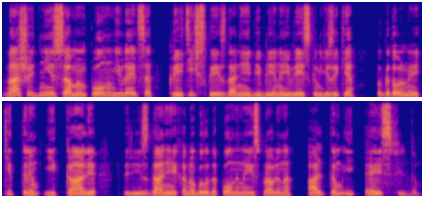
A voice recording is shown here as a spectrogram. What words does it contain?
В наши дни самым полным является критическое издание Библии на еврейском языке – подготовленное Киттелем и Калли. В переизданиях оно было дополнено и исправлено Альтом и Эйсфильдом.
